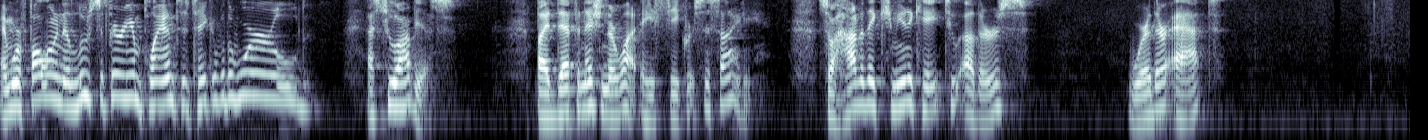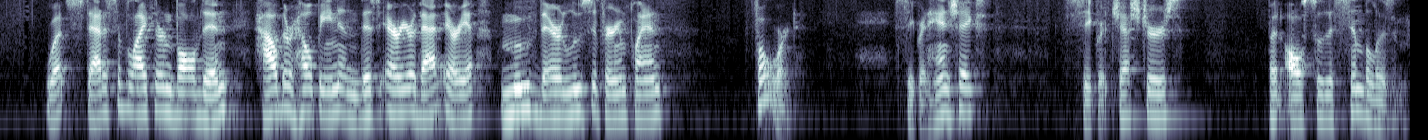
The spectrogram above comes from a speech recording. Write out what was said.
and we're following a Luciferian plan to take over the world. That's too obvious. By definition, they're what? A secret society. So, how do they communicate to others where they're at, what status of life they're involved in, how they're helping in this area or that area move their Luciferian plan forward. Secret handshakes, secret gestures, but also the symbolism,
